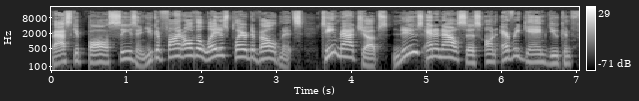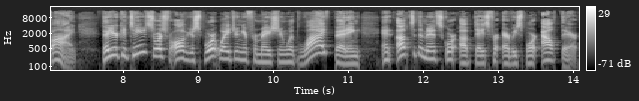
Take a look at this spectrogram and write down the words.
basketball season. You can find all the latest player developments team matchups, news, and analysis on every game you can find. They're your continued source for all of your sport wagering information with live betting and up to the minute score updates for every sport out there.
